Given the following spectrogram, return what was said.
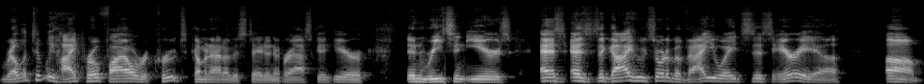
relatively high-profile recruits coming out of the state of Nebraska here in recent years. As as the guy who sort of evaluates this area, um,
